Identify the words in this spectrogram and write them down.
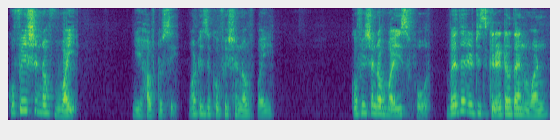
coefficient of y you have to see. What is the coefficient of y? Coefficient of y is 4 whether it is greater than 1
